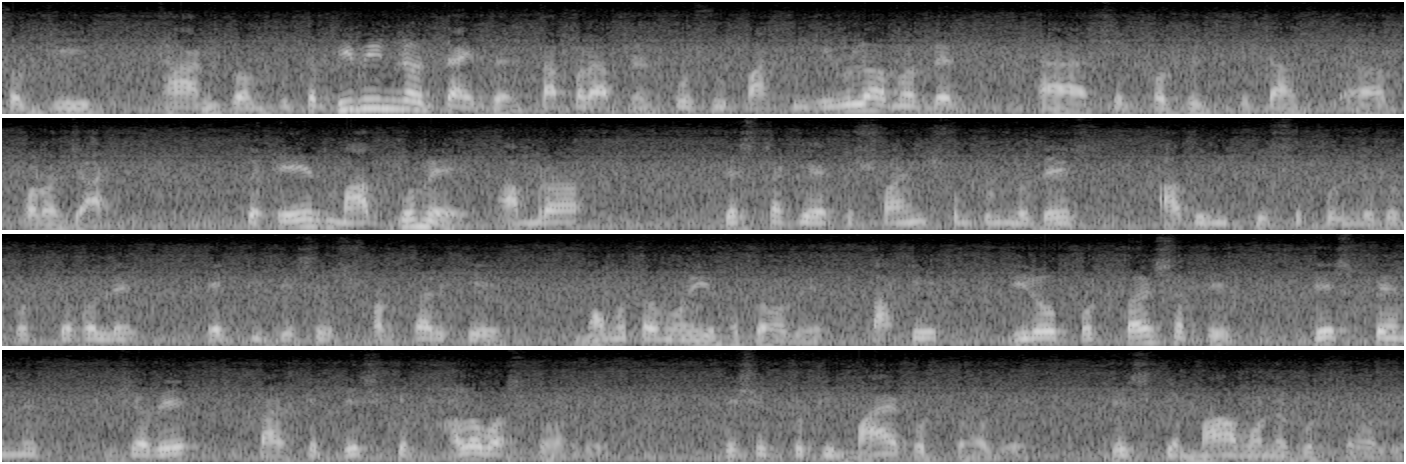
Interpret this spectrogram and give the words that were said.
সবজি, ধান, গম, ভুট্টা বিভিন্ন টাইপের তারপরে আপনার পশু, পাখি, এগুলো আমাদের সে পদ্ধতিতে চাষ করা যায়। তো এর মাধ্যমে আমরা দেশটাকে একটা স্বয়ংসম্পূর্ণ দেশ, আধুনিক দেশে পরিণত করতে হলে একটি দেশের সরকারকে মমতাময়ী হতে হবে। তাকে দৃঢ় প্রত্যয়ের সাথে দেশপ্রেম হিসাবে তাকে দেশকে ভালোবাসতে হবে। দেশের প্রতি মায়া করতে হবে। দেশকে মা মনে করতে হবে।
